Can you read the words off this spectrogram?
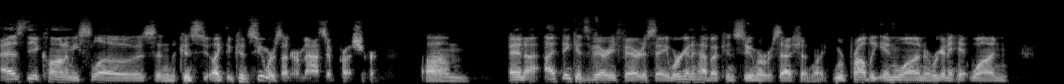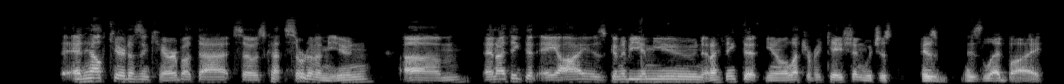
as the economy slows and the consu- like the consumer's under massive pressure. Um, and I, I, think it's very fair to say we're going to have a consumer recession. Like we're probably in one or we're going to hit one. And healthcare doesn't care about that. So it's kind of, sort of immune. Um, and I think that AI is going to be immune. And I think that, you know, electrification, which is, is, is led by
